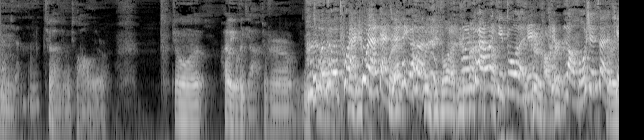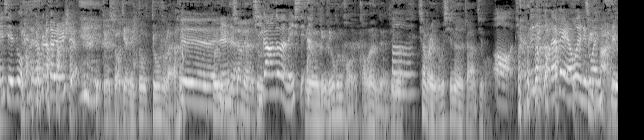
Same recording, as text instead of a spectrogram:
感觉。嗯这还挺挺好，我觉得。就还有一个问题啊，就是你 怎么怎么突然突然感觉那个 问题多了是不是突？然问题多了，这是老是是老谋深算的天蝎座，真是。这个小建议都丢出来了。对对对对，你真下面就提纲根本没写这。个灵灵魂拷拷问，对这个嗯下面有什么新的展览计划？哦天，最近总在被人问这个问题。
